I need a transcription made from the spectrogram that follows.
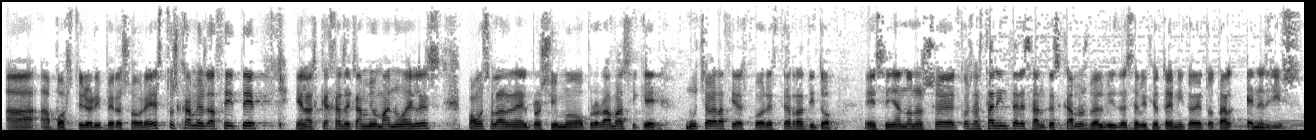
a, posteriori. Pero sobre estos cambios de aceite en las cajas de cambio manuales vamos a hablar en el próximo programa, así que muchas gracias por este ratito enseñándonos eh, cosas tan interesantes. Carlos Belvis del Servicio Técnico de Total Energies.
